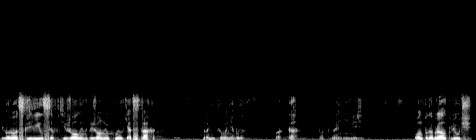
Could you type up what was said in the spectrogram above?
Его рот скривился в тяжелой напряженной ухмылке от страха. Но никого не было. Пока, по крайней мере. Он подобрал ключ,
